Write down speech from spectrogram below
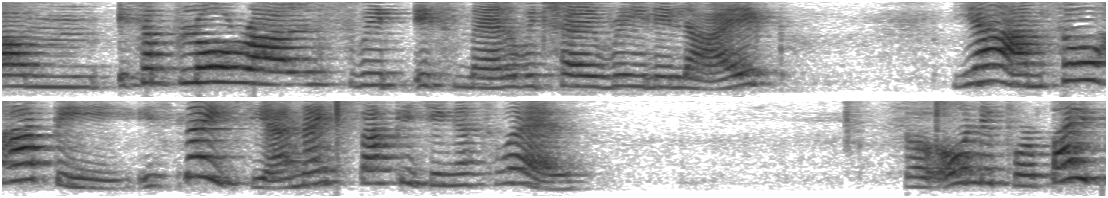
um it's a floral sweet smell which I really like. Yeah I'm so happy. It's nice yeah nice packaging as well. So only for five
